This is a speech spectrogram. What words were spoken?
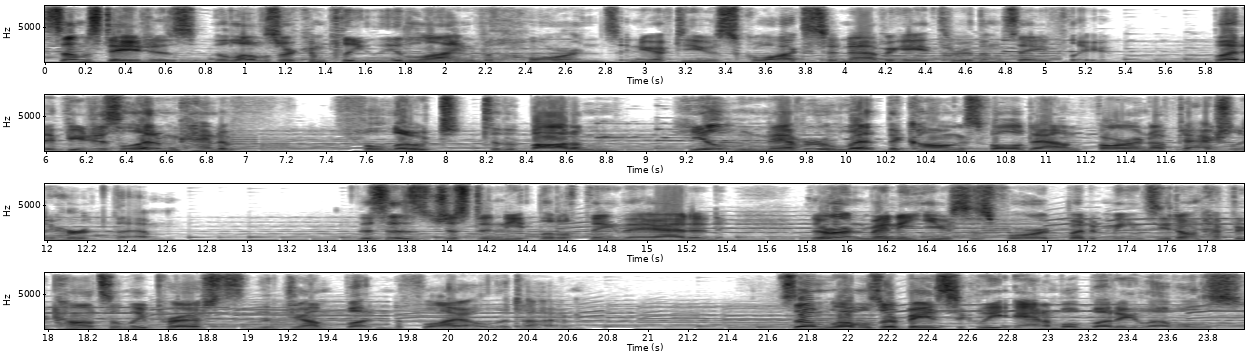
Some stages, the levels are completely lined with horns and you have to use squawks to navigate through them safely. But if you just let him kind of float to the bottom, he'll never let the Kongs fall down far enough to actually hurt them. This is just a neat little thing they added. There aren't many uses for it, but it means you don't have to constantly press the jump button to fly all the time. Some levels are basically animal buddy levels.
